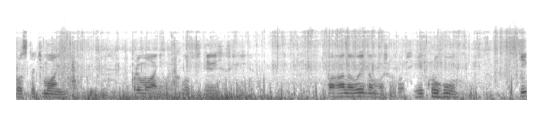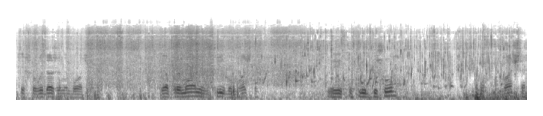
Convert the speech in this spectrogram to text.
просто тьма її. Приманює. Хлопці, дивіться скільки. Погано видно може хлопці. І кругом. Стільки, що ви навіть не бачите. Я приманюю хлібом, бачите? Дивіться, хліб пішов. Бачите?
